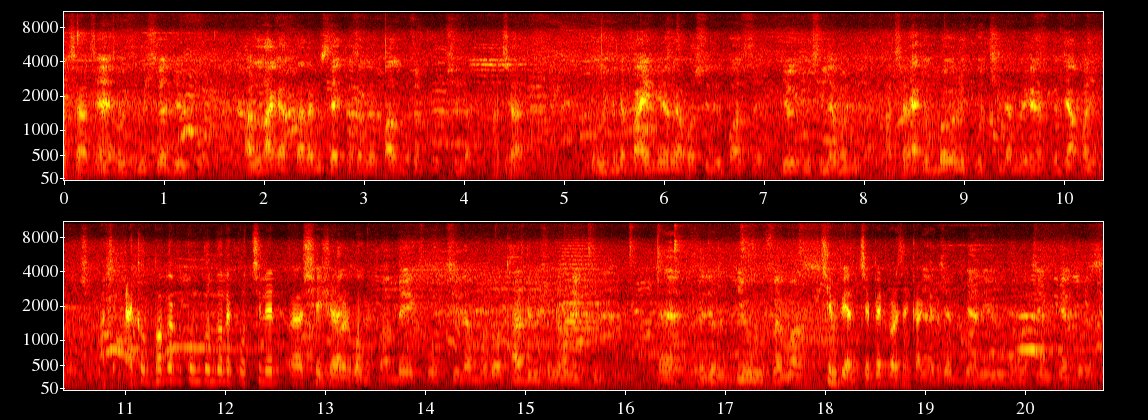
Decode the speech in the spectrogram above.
আচ্ছা আচ্ছা। হ্যাঁ ওই টিমের সাথে জড়িত আর লাগাতার আমি শেখ পাঁচ বছর করছিলাম আচ্ছা। তো ওইখানে পাইনিয়ারে আমার সুযোগ আছে যেহেতু ছিলাম আমি। আচ্ছা। এককভাবে আমি করছিলাম এখানে একটা জাপানি করছিলাম আচ্ছা এককভাবে আপনি কোন কোন দলে করছিলেন সেই হিসাবে এককভাবে করছিলাম হলো থার্ড ডিভিশনে অনেক টিম হ্যাঁ ইউরো ফেমাস চ্যাম্পিয়ন চ্যাম্পিয়ন করেছেন কাকে? চ্যাম্পিয়ন ইউরো ফেমাস চ্যাম্পিয়ন করেছি।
